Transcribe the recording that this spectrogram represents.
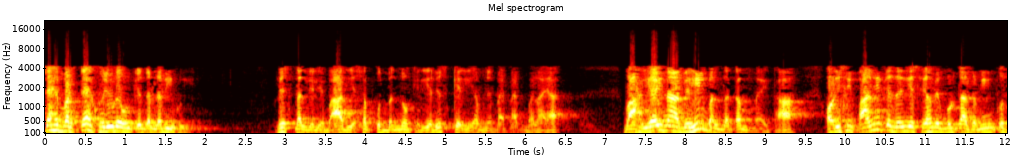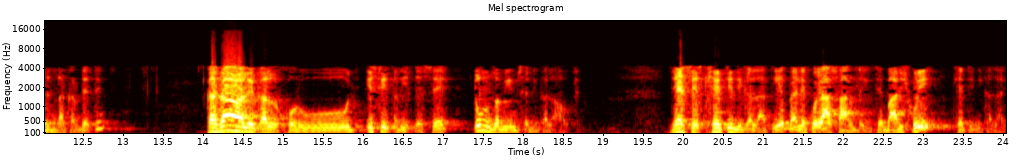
تہ بر تہ کھجوریں ان کے اندر لدی ہوئی رسک لیے بعد، یہ سب کچھ بندوں کے لیے رسک کے لیے ہم نے بنایا۔ واہ بہی بلدتم میں تھا اور اسی پانی کے ذریعے سے ہمیں مردہ زمین کو زندہ کر دیتے کزال کل خروج اسی طریقے سے تم زمین سے نکل آؤ گے۔ جیسے کھیتی نکل آتی ہے، پہلے کوئی آسار نہیں تھے، بارش ہوئی، کھیتی نکل آئی۔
